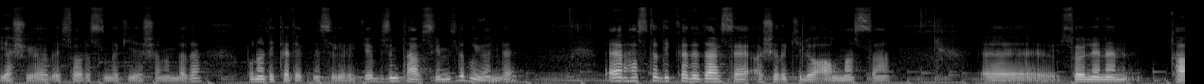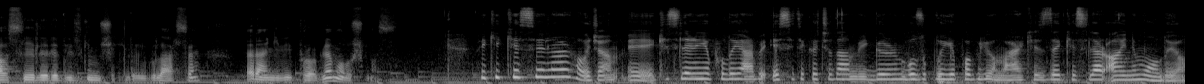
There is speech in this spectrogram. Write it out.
yaşıyor ve sonrasındaki yaşamında da buna dikkat etmesi gerekiyor. Bizim tavsiyemiz de bu yönde. Eğer hasta dikkat ederse, aşırı kilo almazsa, e, söylenen tavsiyeleri düzgün bir şekilde uygularsa herhangi bir problem oluşmaz. Peki kesiler hocam, e, kesilerin yapıldığı yer bir estetik açıdan bir görünüm bozukluğu yapabiliyor mu? Herkeste kesiler aynı mı oluyor?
